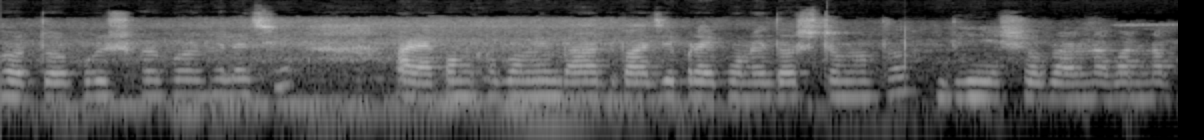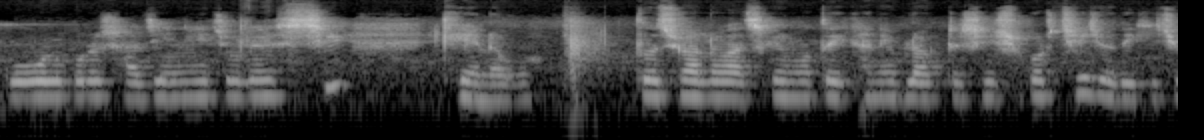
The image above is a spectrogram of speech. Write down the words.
ঘর দর পরিষ্কার করে ফেলেছি। আর এখন খাব আমি ভাত, বাজে প্রায় পৌনে দশটা মতো। দিনের সব রান্না বান্না গোল করে সাজিয়ে নিয়ে চলে এসেছি। খেয়ে নেব। তো চলো আজকের মতো এখানে ব্লগটা শেষ করছি। যদি কিছু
